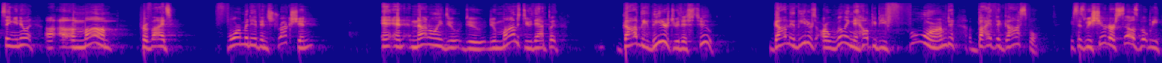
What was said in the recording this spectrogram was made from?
saying, you know what? a, a mom provides formative instruction. And, and not only do, do, do moms do that, but godly leaders do this too. Godly leaders are willing to help you be formed by the gospel. He says, We shared ourselves, but we,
